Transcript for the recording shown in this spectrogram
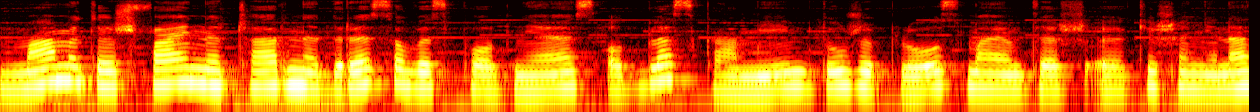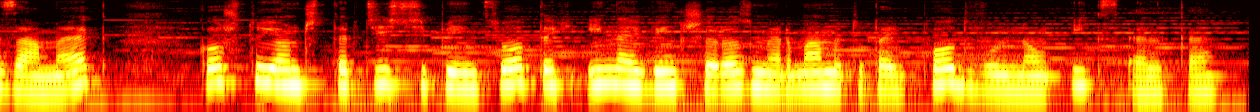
Mamy też fajne czarne dresowe spodnie z odblaskami, duży plus, mają też e, kieszenie na zamek. Kosztują 45 zł i największy rozmiar mamy tutaj podwójną XL. -kę.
